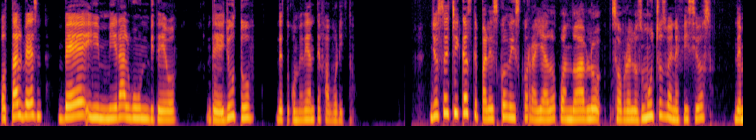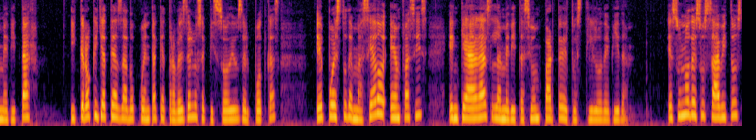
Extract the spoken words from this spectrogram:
o tal vez ve y mira algún video de YouTube de tu comediante favorito. Yo sé, chicas, que parezco disco rayado cuando hablo sobre los muchos beneficios de meditar. Y creo que ya te has dado cuenta que a través de los episodios del podcast he puesto demasiado énfasis en que hagas la meditación parte de tu estilo de vida. Es uno de esos hábitos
